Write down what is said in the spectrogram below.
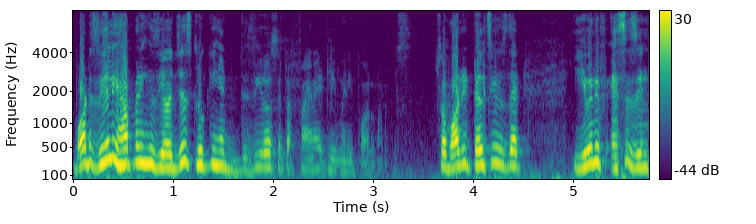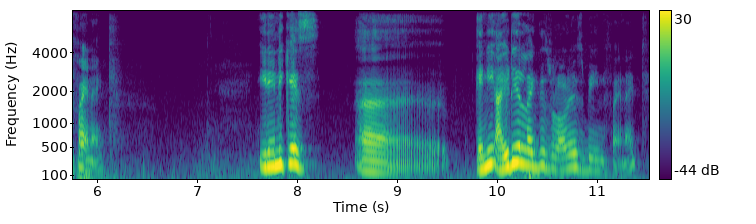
What is really happening is you are just looking at the zero set of finitely many polynomials. So what it tells you is that even if S is infinite in any case uh, any ideal like this will always be infinite.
